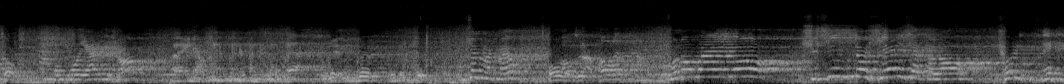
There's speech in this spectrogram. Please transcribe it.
そう。こうやるでしょ？ちょっと待ってよ。この場合の主審と支配者との距離ですね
